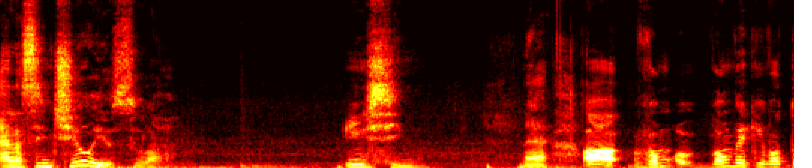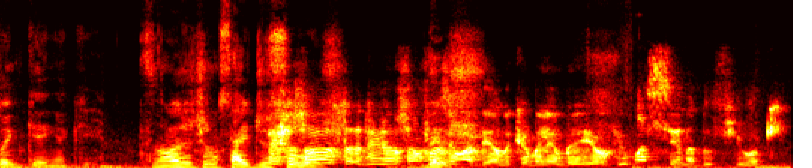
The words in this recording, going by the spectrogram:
Ela sentiu isso lá. Enfim. Né? Ó, vamos, vamos ver quem votou em quem aqui. Senão a gente não sai disso Deixa eu hoje. só, deixa eu só fazer um adendo que eu me lembrei. Eu vi uma cena do Fiuk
